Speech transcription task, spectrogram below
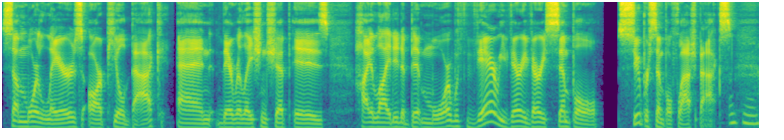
some more layers are peeled back and their relationship is highlighted a bit more with very, very, very simple, super simple flashbacks, Mm-hmm.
